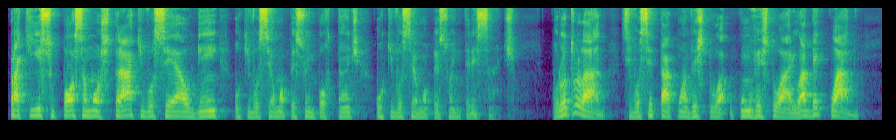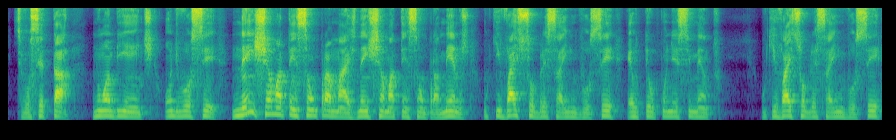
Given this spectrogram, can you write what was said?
para que isso possa mostrar que você é alguém, ou que você é uma pessoa importante, ou que você é uma pessoa interessante. Por outro lado, se você está com, com um vestuário adequado, se você está num ambiente onde você nem chama atenção para mais, nem chama atenção para menos, o que vai sobressair em você é o teu conhecimento. O que vai sobressair em você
